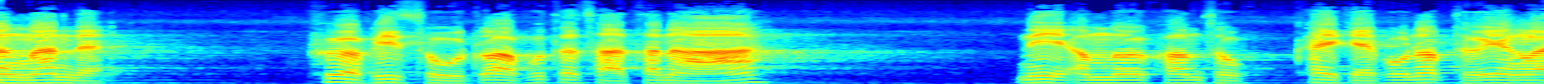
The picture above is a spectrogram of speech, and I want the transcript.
ังนั้นแหละ เพื่อพิสูจน์ว่าพุทธศาสนา นี่อำนวยความสุขให้แก่ผู้นับถืออย่างไร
